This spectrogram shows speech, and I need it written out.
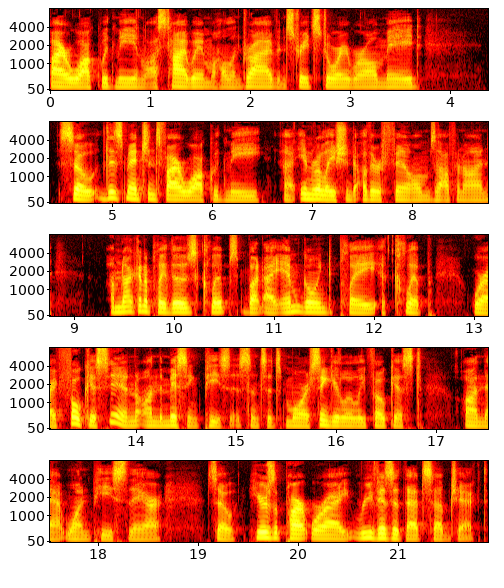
Firewalk with Me and Lost Highway, Mulholland Drive, and Straight Story were all made. So this mentions Firewalk with Me uh, in relation to other films off and on. I'm not going to play those clips, but I am going to play a clip where I focus in on the missing pieces since it's more singularly focused on that one piece there. So here's a part where I revisit that subject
